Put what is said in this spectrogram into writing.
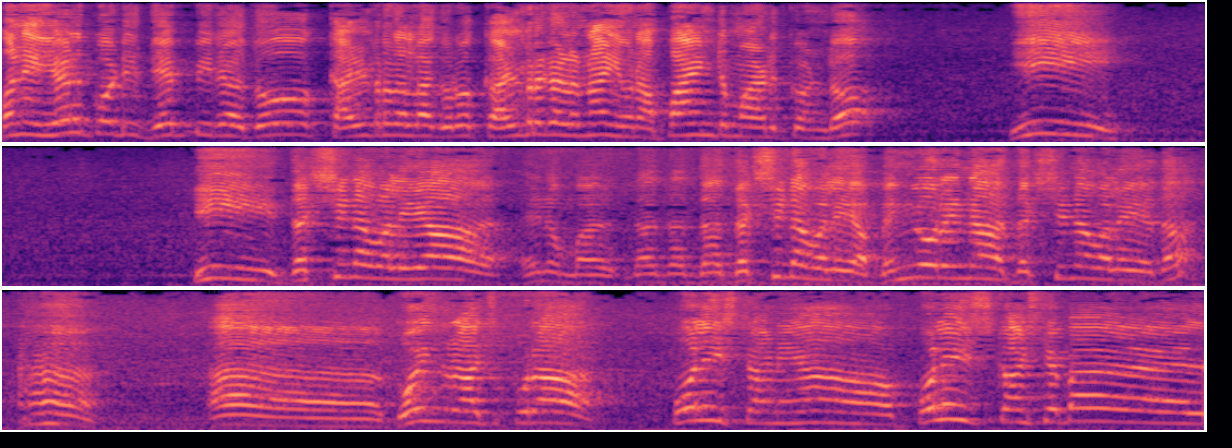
ಮನೆ ಹೇಳ್ಕೊಟ್ಟು ದೇಪಿರೋದು ಕಳ್ಳರಲ್ಲಗರು ಕಳ್ಳರುಗಳನ್ನ ಇವನು ಅಪಾಯಿಂಟ್ ಮಾಡಿಕೊಂಡು ಈ ಈ ದಕ್ಷಿಣ ವಲಯ, ಏನು ದಕ್ಷಿಣ ವಲಯ, ಬೆಂಗಳೂರಿನ ದಕ್ಷಿಣ ವಲಯದ ಗೋವಿಂದರಾಜಪುರ ಪೊಲೀಸ್ ಠಾಣೆಯ police constable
